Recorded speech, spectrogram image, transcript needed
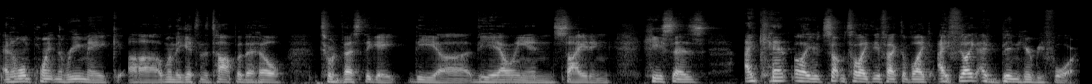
And at one point in the remake, uh, when they get to the top of the hill to investigate the uh, the alien sighting, he says, "I can't." Like it's something to like the effect of like, "I feel like I've been here before,"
